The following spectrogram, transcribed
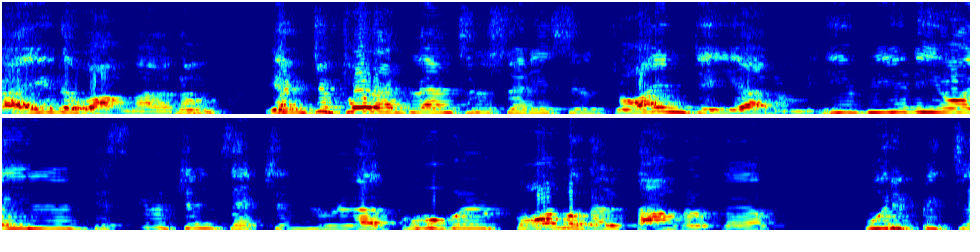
ഗൈഡ് വാങ്ങാനും എഡ്ജ് ഫോർ അഡ്വാൻസ്ഡ് സ്റ്റഡീസിൽ ജോയിൻ ചെയ്യാനും ഈ വീഡിയോയിൽ ഡിസ്ക്രിപ്ഷൻ സെക്ഷനിലുള്ള ഗൂഗിൾ ഫോമുകൾ താങ്കൾക്ക് പൂരിപ്പിച്ച്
